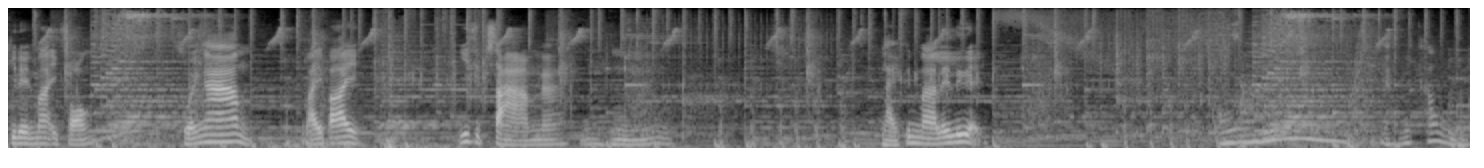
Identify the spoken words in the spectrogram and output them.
กิเลนมาอีก 2 สวยงาม ไหลไป 23 นะไหลขึ้นมาเรื่อยๆโอ้ยังไม่เข้าเลย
